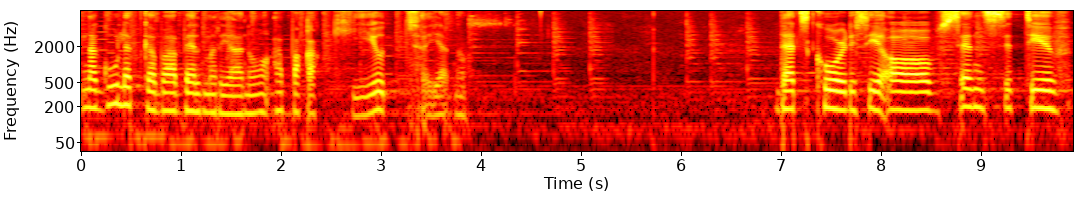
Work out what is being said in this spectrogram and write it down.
nagulat ka ba, Belle Mariano? Apaka-cute. Ayan, no? That's courtesy of sensitive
